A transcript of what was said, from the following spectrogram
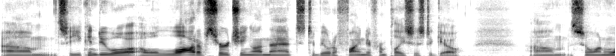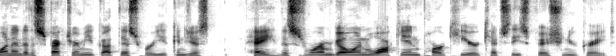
Um, so you can do a, a, lot of searching on that to be able to find different places to go. Um, so on one end of the spectrum, you've got this where you can just, hey, this is where I'm going, walk in, park here, catch these fish, and you're great.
